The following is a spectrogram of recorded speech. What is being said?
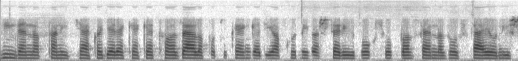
minden nap tanítják a gyerekeket, ha az állapotuk engedi, akkor még a steril boxokban fenn az osztályon is.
